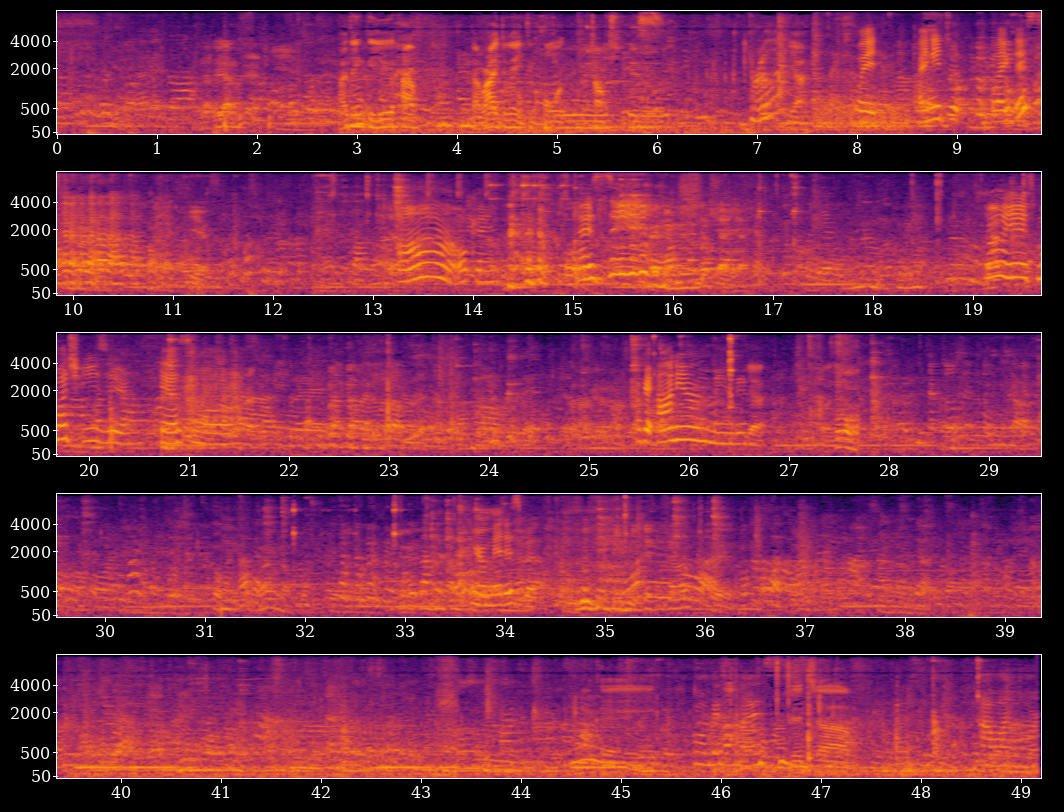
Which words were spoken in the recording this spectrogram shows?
I think you have the right way to hold chopsticks. Really? Yeah. Wait, I need to like this? Yes. Ah, okay. I see. Oh yeah, it's much easier. Yeah, smaller. Okay, onion maybe. Yeah. Your meat is good. Okay. Oh, that's nice. Good job. I want more.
